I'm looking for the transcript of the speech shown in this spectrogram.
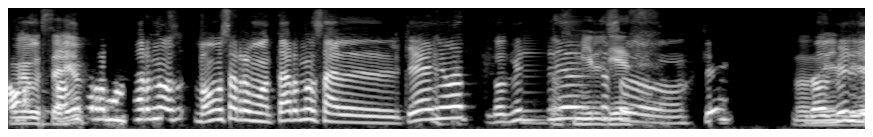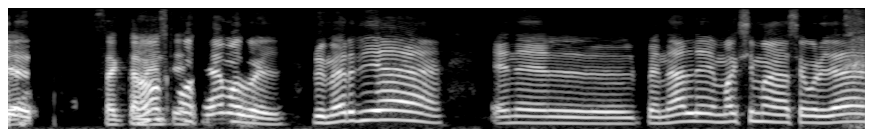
Vamos, gustaría, vamos a remontarnos, vamos a remontarnos al ¿qué año? ¿2010? 2010. o qué? 2010, 2010. No nos exactamente. güey. Primer día en el penal de máxima seguridad,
